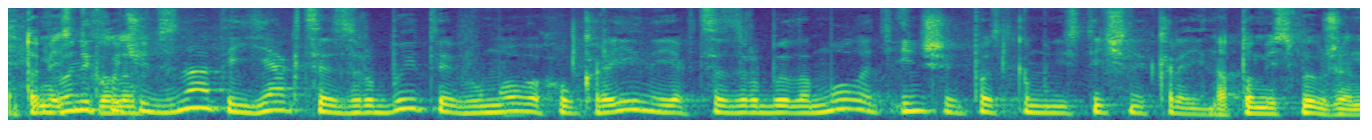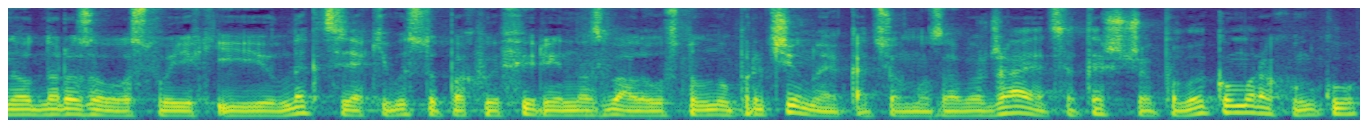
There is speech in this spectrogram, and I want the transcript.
Натомість, і вони хочуть знати, як це зробити в умовах України, як це зробила молодь інших посткомуністичних країн. Натомість, ви вже неодноразово у своїх і лекціях, і виступах в ефірі назвали основну причину, яка цьому заважає, це те, що по великому рахунку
